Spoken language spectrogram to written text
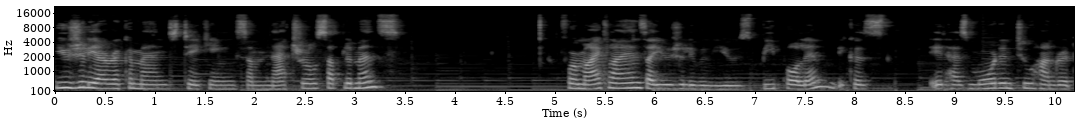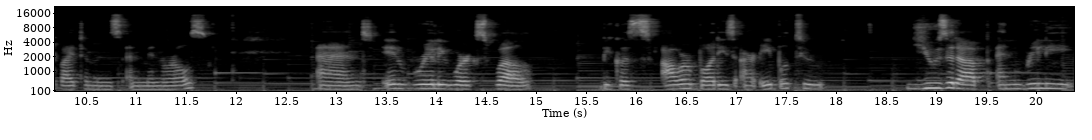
Usually, I recommend taking some natural supplements. For my clients, I usually will use bee pollen because it has more than 200 vitamins and minerals, and it really works well because our bodies are able to use it up and really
